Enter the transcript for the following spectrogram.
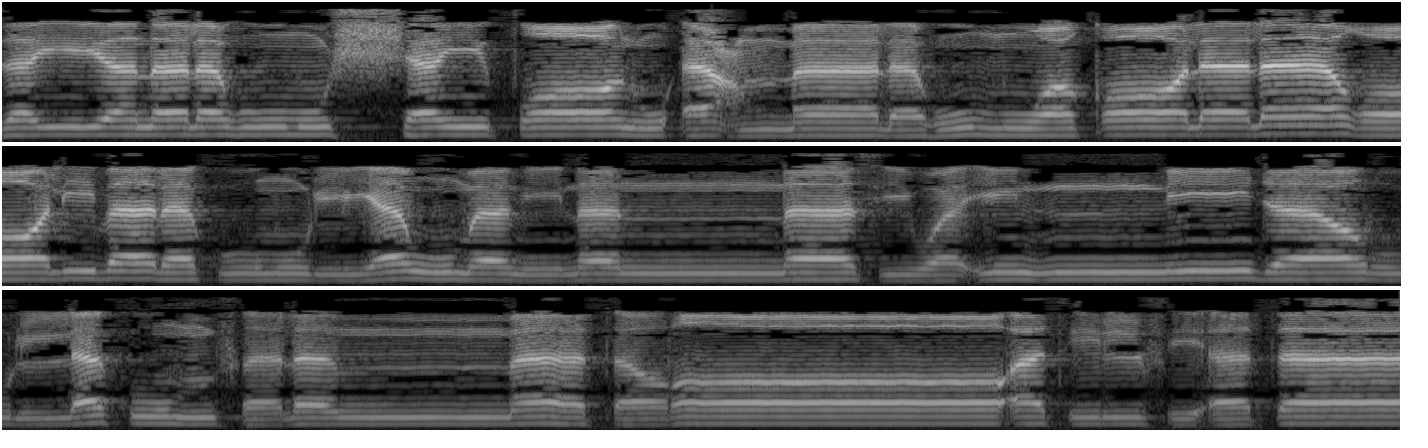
زين لهم الشيطان أعمالهم وقال لا غالب لكم اليوم من الناس وإني جار لكم فلما تراءت الفئتان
